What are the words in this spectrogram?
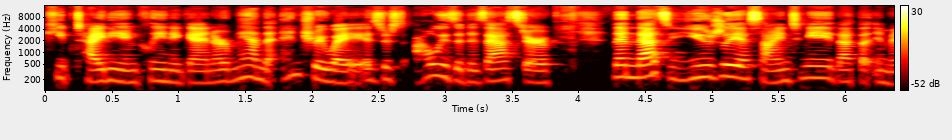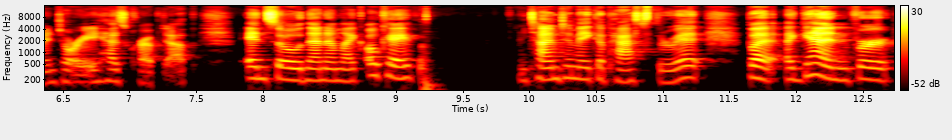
keep tidy and clean again, or man, the entryway is just always a disaster, then that's usually a sign to me that the inventory has crept up. And so then I'm like, okay, time to make a pass through it. But again, for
